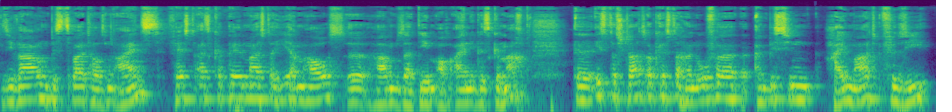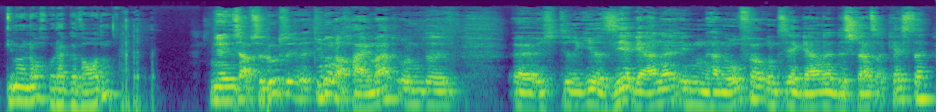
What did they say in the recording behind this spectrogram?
Sie waren bis 2001 fest als Kapellmeister hier im Haus, äh, haben seitdem auch einiges gemacht. Äh, ist das Staatsorchester Hannover ein bisschen Heimat für Sie immer noch oder geworden? Ja, ist absolut immer noch Heimat und äh, äh, ich dirigiere sehr gerne in Hannover und sehr gerne das Staatsorchester.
